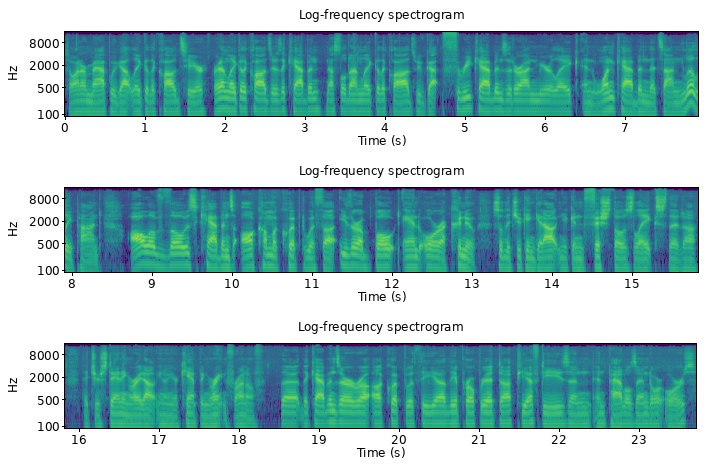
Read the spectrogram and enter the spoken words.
So on our map, we got Lake of the Clouds here. Right on Lake of the Clouds, there's a cabin nestled on Lake of the Clouds. We've got three cabins that are on Mirror Lake and one cabin that's on Lily Pond. All of those cabins all come equipped with uh, either a boat and or a canoe so that you can get out and you can fish those lakes that, uh, that you're standing right out, you know, you're camping right in front of. The, the cabins are uh, equipped with the, uh, the appropriate uh, PFDs and, and paddles and or oars.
